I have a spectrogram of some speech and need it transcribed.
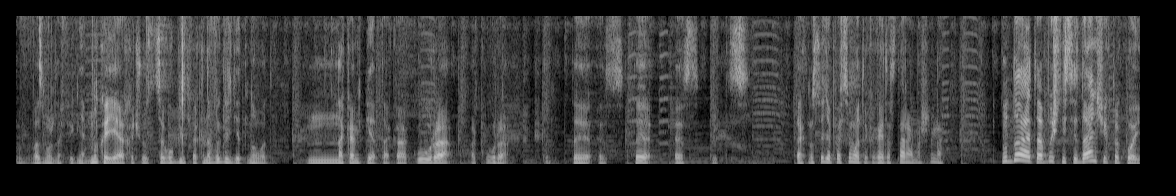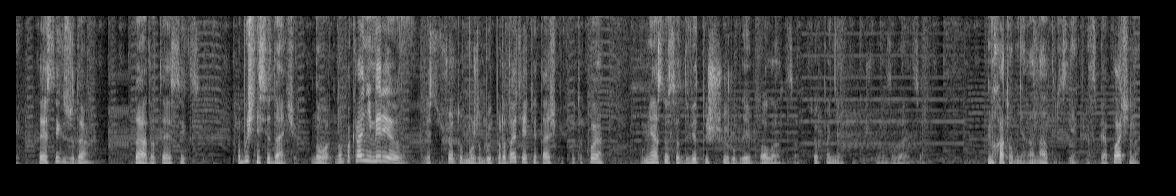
возможно, фигня. Ну-ка, я хочу загуглить, как она выглядит. Ну вот, на компе. Так, Акура, Акура TSX. Так, ну, судя по всему, это какая-то старая машина. Ну да, это обычный седанчик такой. TSX же, да? Да, это TSX. Обычный седанчик. Ну вот. Ну, по крайней мере, если что, то можно будет продать эти тачки, все такое. У меня остается 2000 рублей баланса. Все понятно, что называется. Ну, хата у меня на, на 30 дней, в принципе, оплачена.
